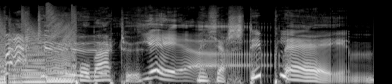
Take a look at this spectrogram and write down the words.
bærtur! På bærtur! Yeah! Med Kjersti Pleim.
